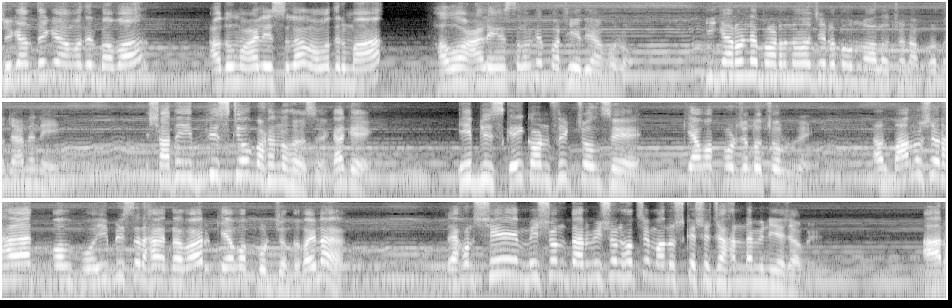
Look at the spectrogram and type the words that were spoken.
সেখান থেকে আমাদের বাবা আদম আলী ইসলাম আমাদের মা হাওয়া আলী ইসলামকে পাঠিয়ে দেওয়া হলো। কি কারণে পাঠানো হয়েছে এটা তো অন্য আলোচনা আপনারা তো জানেনই। সাথে ইবলিসকেও পাঠানো হয়েছে কাকে? ইবলিসকে এই কনফ্লিক্ট চলছে কেয়ামত পর্যন্ত চলবে। আর মানুষের হায়াত অল্প ইবলিসের হায়াত আবার কেয়ামত পর্যন্ত তাই না? এখন সে মিশন তার মিশন হচ্ছে মানুষকে সে জাহান্নামে নিয়ে যাবে। আর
